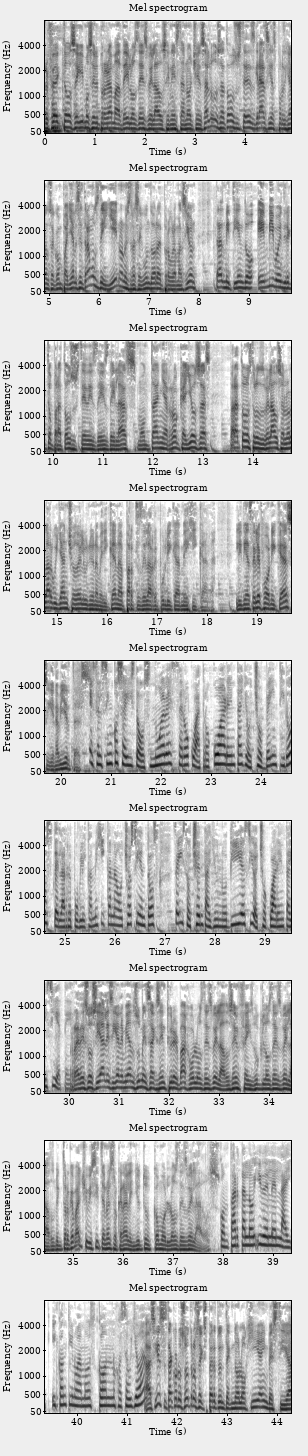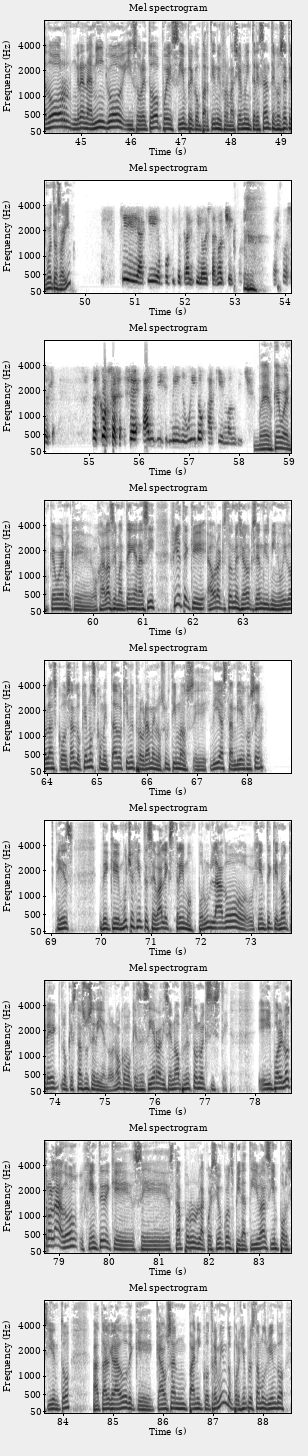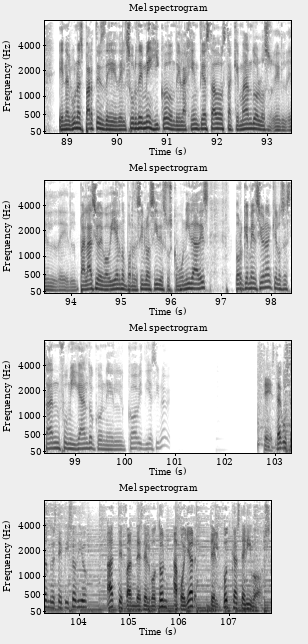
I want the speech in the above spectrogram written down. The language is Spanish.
Perfecto, seguimos el programa de los desvelados en esta noche. Saludos a todos ustedes, gracias por dejarnos acompañarles. Entramos de lleno a nuestra segunda hora de programación, transmitiendo en vivo en directo para todos ustedes desde las montañas rocallosas para todos nuestros desvelados a lo largo y ancho de la Unión Americana, partes de la República Mexicana. Líneas telefónicas siguen abiertas. Es el 562-904-4822 de la República Mexicana 800-681-1847. Redes sociales sigan enviando sus mensajes en Twitter bajo Los Desvelados, en Facebook Los Desvelados. Víctor Camacho y visite nuestro canal en YouTube como Los Desvelados. Compártalo y dele like. Y continuamos con José Ulloa. Así es, está con nosotros experto en tecnología, investigador, un gran amigo y sobre todo pues siempre compartiendo información muy interesante interesante. José, ¿te encuentras ahí? Sí, aquí un poquito tranquilo esta noche. Las cosas, las cosas se han disminuido aquí en Long Beach. Bueno, qué bueno, qué bueno que ojalá se mantengan así. Fíjate que ahora que estás mencionando que se han disminuido las cosas, lo que hemos comentado aquí en el programa en los últimos eh, días también, José, es de que mucha gente se va al extremo. Por un lado, gente que no cree lo que está sucediendo, ¿no? Como que se cierra, dice, no, pues esto no existe. Y por el otro lado, gente de que se está por la cuestión conspirativa 100% a tal grado de que causan un pánico tremendo. Por ejemplo, estamos viendo en algunas partes de, del sur de México donde la gente ha estado hasta quemando los, el, el, el palacio de gobierno, por decirlo así, de sus comunidades, porque mencionan que los están fumigando con el COVID-19. ¿Te está gustando este episodio? Hazte fan desde el botón Apoyar del podcast de Nivos.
